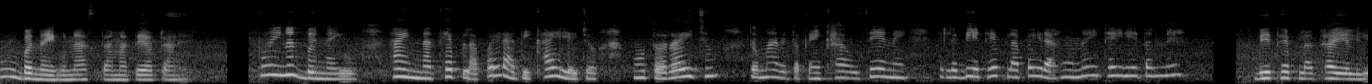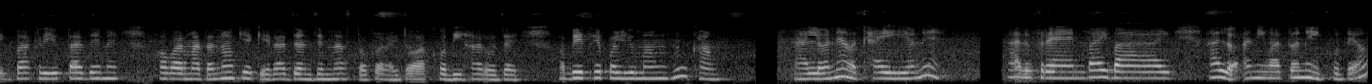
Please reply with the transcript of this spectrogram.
હું બનાવ્યું નાસ્તામાં તે અટાણે. કંઈ નથી બનાવ્યું. હાઈના થેપલા પડ્યાથી ખાઈ લેજો. હું તો રહી છું. તો મારે તો કંઈ ખાવું છે નહીં. એટલે બે થેપલા પડ્યા. હું નહીં થઈ રહી તમને? બે થેપલા થાયેલી એક ભાખરી ઉતાર દે ને. સવારમાં તો ન કે કે રાજાને જેમ નાસ્તો કરાય તો આખો દી હારો જાય બે થેપલીઓમાં હું શું ખાઉં? હાલો ને હવે ખાઈ લ્યો ને. સારું ફ્રેન્ડ બાય બાય હાલો આની વાતો નહીં ખૂટે, હો.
